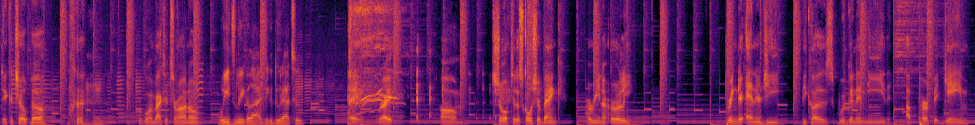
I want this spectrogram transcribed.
Take a chill pill. Mhm. We're going back to Toronto. Weeds legalized, you could do that too. Hey, right? Um, show up to the Scotiabank Arena early. Bring their energy because we're gonna need a perfect game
